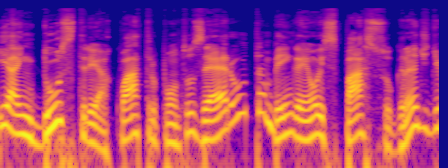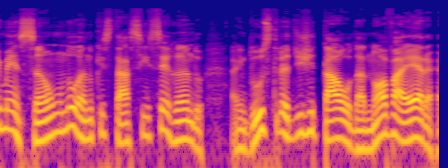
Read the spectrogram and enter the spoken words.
E a indústria 4.0 também ganhou espaço, grande dimensão no ano que está se encerrando. A indústria digital da nova era,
